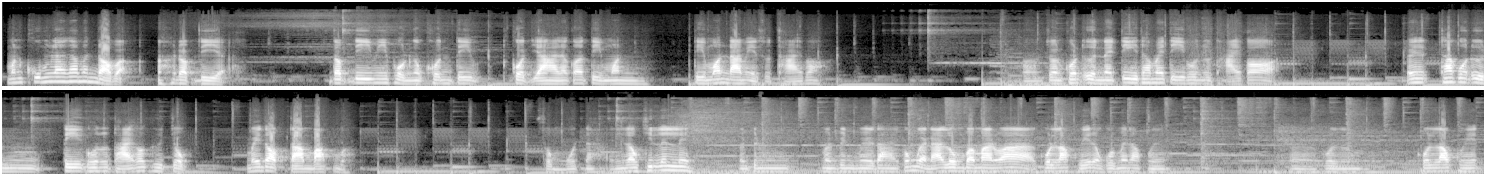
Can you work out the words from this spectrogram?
มันคุ้มแล้วถ้ามันดอปอะดอปดีอะดอปดีมีผลกับคนตีกดยาแล้วก็ตีมอนตีมอนดาเมจสุดท้ายเปล่าส่วนคนอื่นในตีถ้าไม่ตีคนสุดท้ายก็เอ้ถ้าคนอื่นตีคนสุดท้ายก็คือจบ ไม่ดรอปตามบัฟเหรอ สมมุตินะอันนี้เราคิดเล่นๆมันเป็นมันเป็นไปได้ก็เหมือนอารมณ์ประมาณว่าคนรับเควสกับคนไม่รับเควสเออคนคนรับเควส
